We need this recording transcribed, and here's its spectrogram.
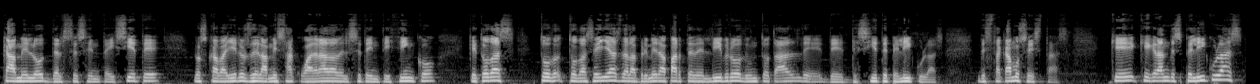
Camelot del 67, Los Caballeros de la Mesa Cuadrada del 75, que todas, to- todas ellas de la primera parte del libro de un total de, de- de siete películas. Destacamos estas. Qué, qué grandes películas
